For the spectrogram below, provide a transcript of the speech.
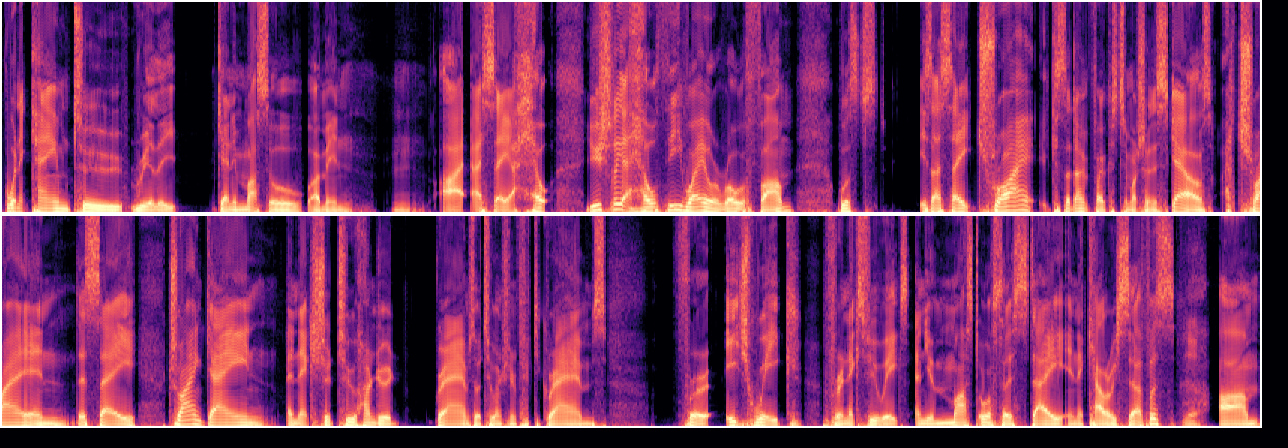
when it came to really gaining muscle, I mean, mm, I, I say a hel- usually a healthy way or a rule of thumb was is I say try because I don't focus too much on the scales. I try and let's say try and gain an extra two hundred grams or two hundred and fifty grams for each week for the next few weeks, and you must also stay in a calorie surplus yeah, um,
